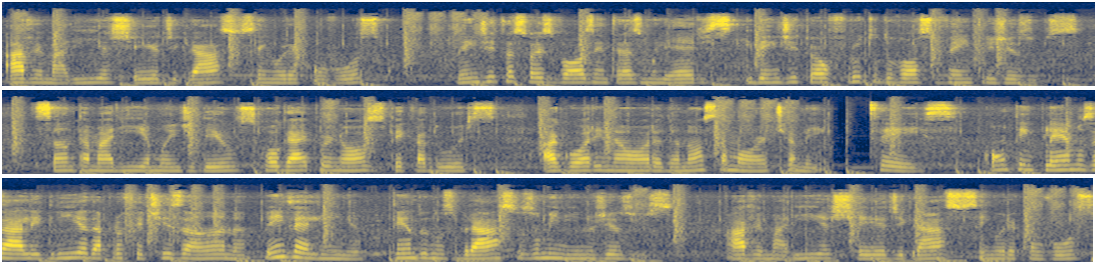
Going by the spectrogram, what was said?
Ave Maria, cheia de graça, o Senhor é convosco. Bendita sois vós entre as mulheres, e bendito é o fruto do vosso ventre, Jesus. Santa Maria, Mãe de Deus, rogai por nós, os pecadores, agora e na hora da nossa morte. Amém. 6. Contemplemos a alegria da profetisa Ana, bem velhinha, tendo nos braços o menino Jesus. Ave Maria, cheia de graça, o Senhor é convosco.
